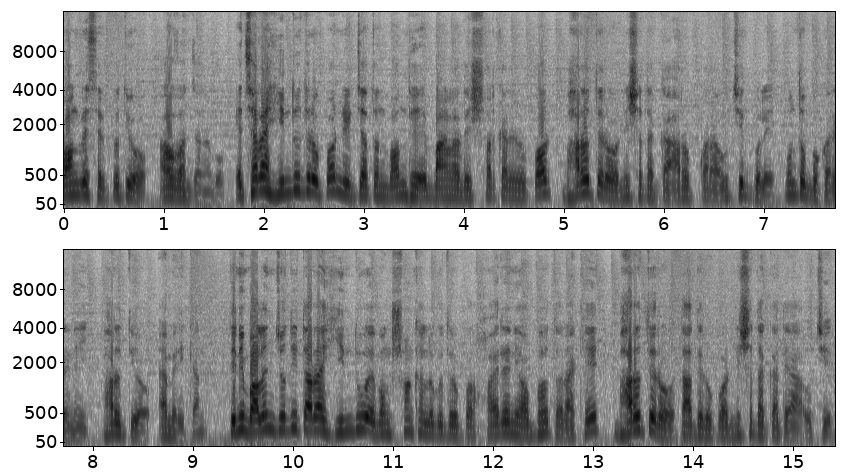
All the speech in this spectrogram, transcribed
কংগ্রেসের প্রতিও আহ্বান জানাব। এছাড়া হিন্দুদের উপর নির্যাতন বন্ধে বাংলাদেশ সরকারের উপর ভারতেরও নিষেধাজ্ঞা আরোপ করা উচিত বলে মন্তব্য করেন এই ভারতীয় আমেরিকান। তিনি বলেন, যদি তারা হিন্দু এবং সংখ্যালঘুদের উপর হয়রানি অব্যাহত রাখে, ভারতেরও তাদের উপর নিষেধাজ্ঞা দেওয়া উচিত।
